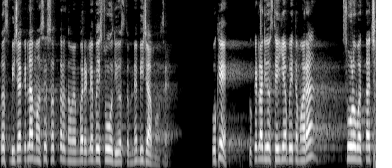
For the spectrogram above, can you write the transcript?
પ્લસ બીજા કેટલામાં હશે સત્તર નવેમ્બર એટલે ભાઈ સો દિવસ તમને બીજા મળશે ઓકે તો કેટલા દિવસ થઈ ગયા ભાઈ તમારા? સોળ વત્તા છ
